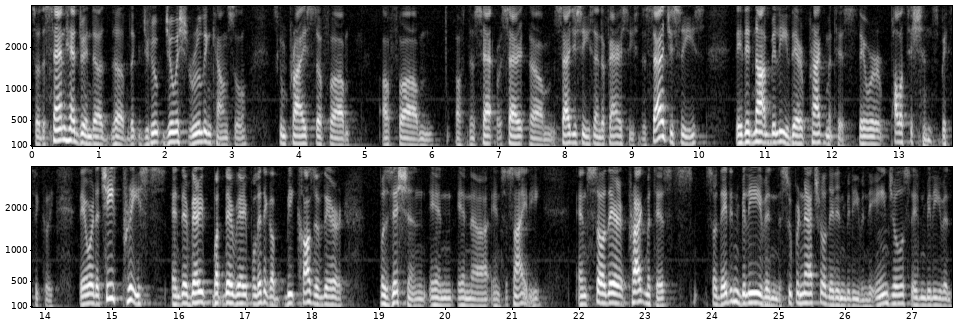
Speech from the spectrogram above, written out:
so the Sanhedrin, the, the, the Jew, Jewish ruling council, is comprised of, um, of, um, of the um, Sadducees and the Pharisees. The Sadducees, they did not believe. They were pragmatists. They were politicians, basically. They were the chief priests, and they're very, but they're very political because of their position in, in, uh, in society. And so they're pragmatists. So they didn't believe in the supernatural. They didn't believe in the angels. They didn't believe in,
